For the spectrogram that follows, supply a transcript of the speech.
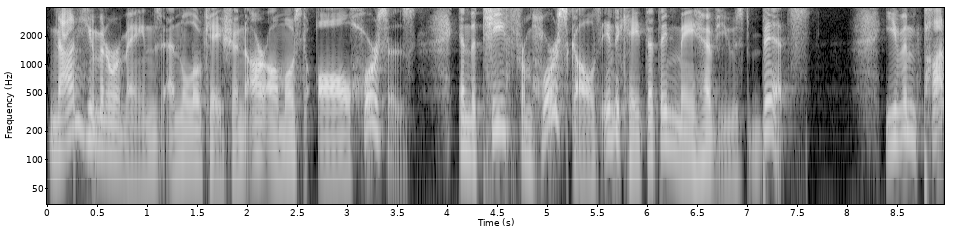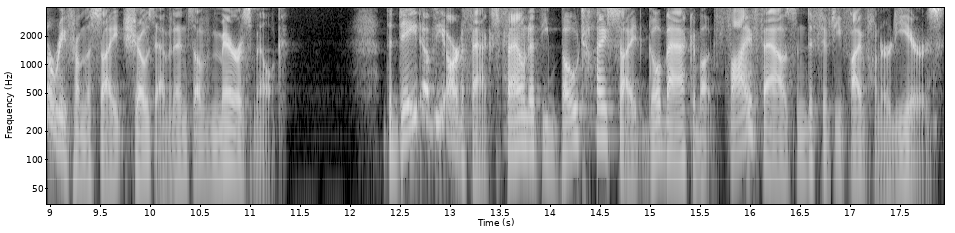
Non human remains and the location are almost all horses, and the teeth from horse skulls indicate that they may have used bits. Even pottery from the site shows evidence of mare's milk. The date of the artifacts found at the Botai site go back about 5,000 to 5,500 years.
